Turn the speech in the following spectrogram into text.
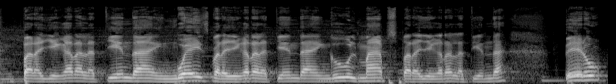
para llegar a la tienda, en Waze para llegar a la tienda, en Google Maps para llegar a la tienda. Pero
